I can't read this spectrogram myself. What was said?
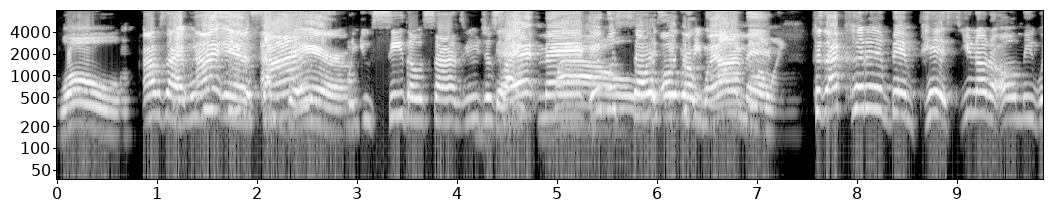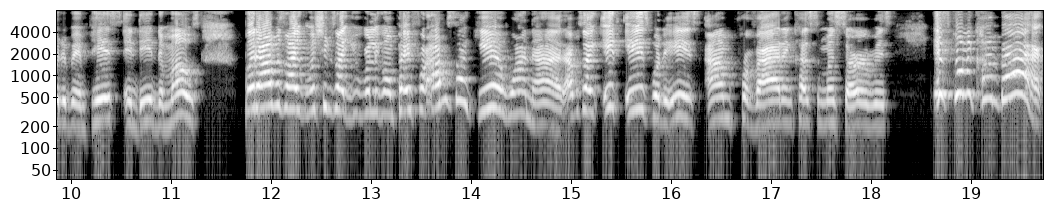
whoa. I was like, Like, when you I see am the signs, there. When you see those signs, you just That, like, man, it was so It's- it overwhelming. Cause I could have been pissed. You know, the old me would have been pissed and did the most. But I was like, when she was like, "You really gonna pay for it?" I was like, "Yeah, why not?" I was like, "It is what it is. I'm providing customer service. It's gonna come back.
